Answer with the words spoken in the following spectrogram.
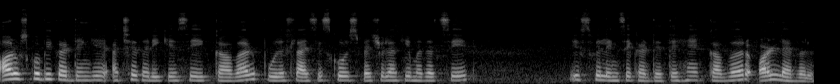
और उसको भी कर देंगे अच्छे तरीके से कवर पूरे स्लाइसिस को स्पेचुला की मदद से इस फिलिंग से कर देते हैं कवर और लेवल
